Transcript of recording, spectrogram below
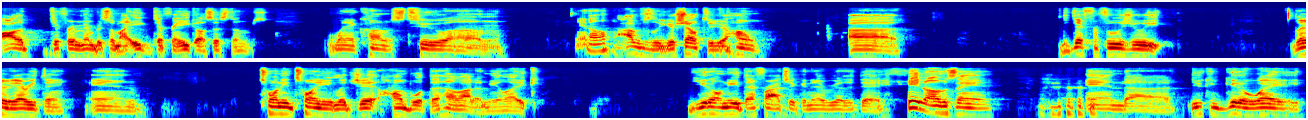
all the different members of my e- different ecosystems, when it comes to, um, you know, obviously your shelter, your home, uh, the different foods you eat, literally everything. And 2020 legit humbled the hell out of me. Like, you don't need that fried chicken every other day. you know what I'm saying? and uh, you can get away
